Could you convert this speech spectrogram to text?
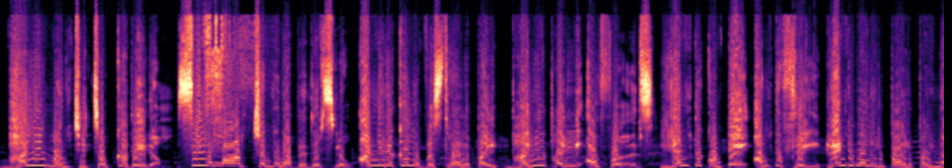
భలే మంచి చౌక సిఎంఆర్ చందన బ్రదర్స్లో అన్ని రకాల వస్త్రాలపై భలే భలే ఆఫర్స్. ఎంత కొంటే అంత ఫ్రీ. రెండు వేల రూపాయల పైన.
